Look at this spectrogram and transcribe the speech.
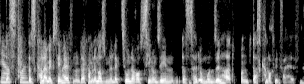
ja, das, voll. das kann einem extrem helfen. Und da kann man immer so eine Lektion daraus ziehen und sehen, dass es halt irgendwo einen Sinn hat. Und das kann auf jeden Fall helfen.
